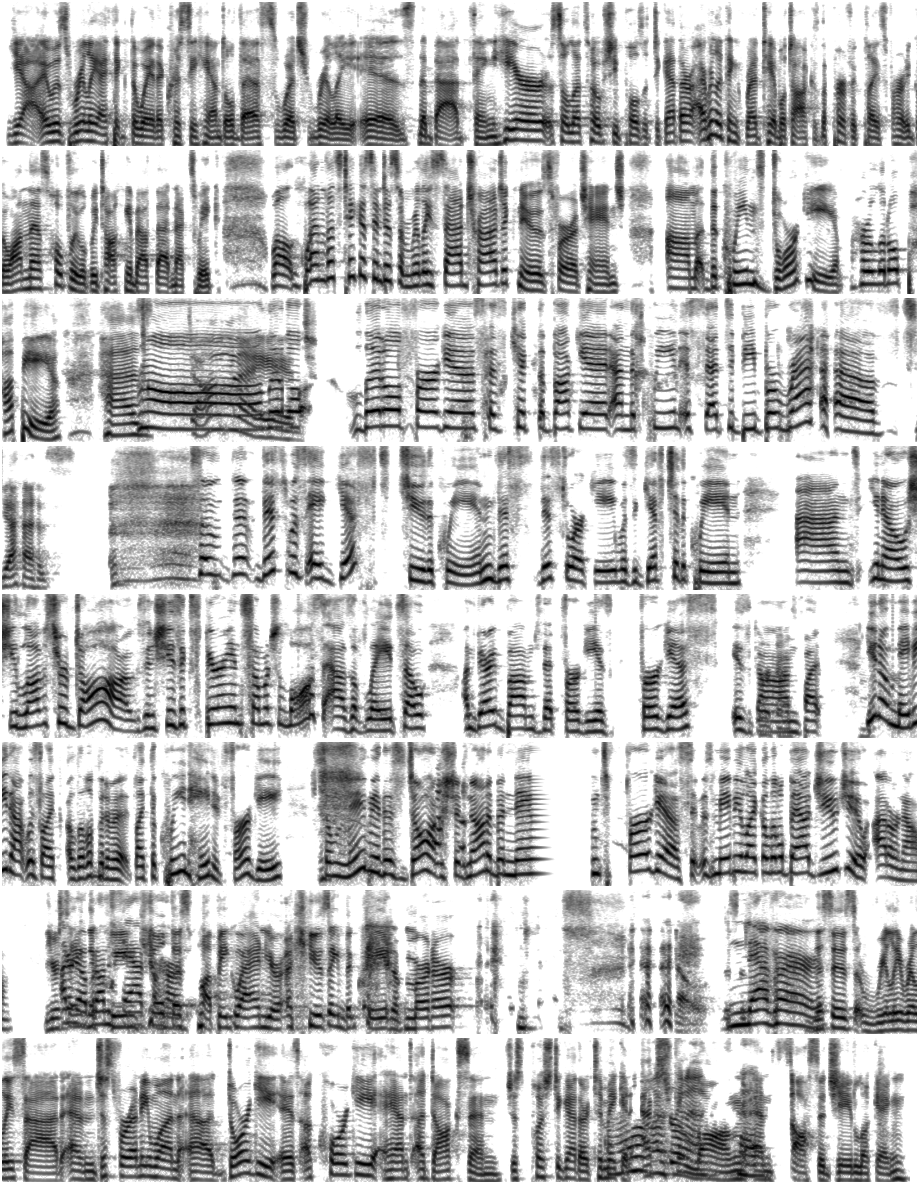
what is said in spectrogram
Yeah, it was really, I think, the way that Chrissy handled this, which really is the bad thing here. So let's hope she pulls it together. I really think Red Table Talk is the perfect place for her to go on this. Hopefully, we'll be talking about that next week. Well, Gwen, let's take us into some really sad, tragic news for a change. Um, the Queen's Dorgi, her little puppy, has Aww, died. Little- little Fergus has kicked the bucket and the queen is said to be bereft. Yes. So the, this was a gift to the queen. This this dorgi was a gift to the queen and you know she loves her dogs and she's experienced so much loss as of late. So I'm very bummed that Fergie is Fergus is gone, Fergus. but you know maybe that was like a little bit of it like the queen hated Fergie. So maybe this dog should not have been named Fergus. It was maybe like a little bad juju. I don't know. You're I don't saying know, the but I'm queen sad killed this puppy, Gwen. You're accusing the queen of murder. no, this is, Never. this is really, really sad. And just for anyone, uh, Dorgy is a corgi and a dachshund, just pushed together to make Oh, it extra gonna long say. and sausagey looking.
